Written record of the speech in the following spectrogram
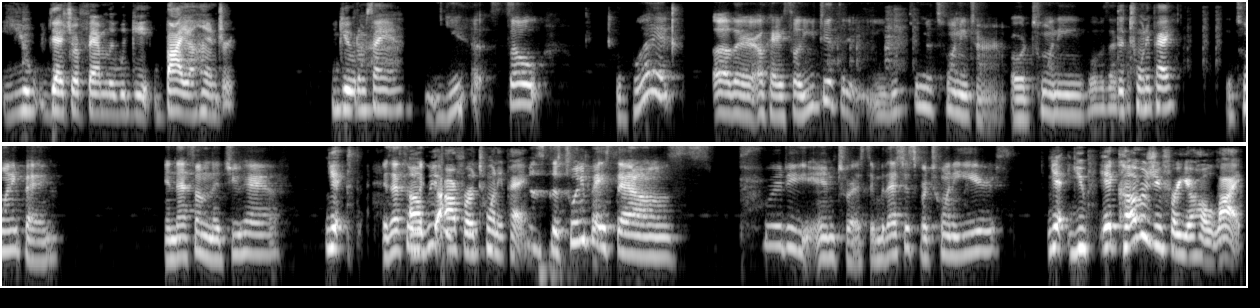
you that your family would get by a hundred. You get what I'm saying? Yeah. So what other okay, so you did the you mentioned the 20 term or 20, what was that? The 20 pay? The 20 pay. And that's something that you have? Yes. Is that something uh, we offer a 20 pay? Because 20 pay sounds pretty interesting, but that's just for 20 years. Yeah, you it covers you for your whole life.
